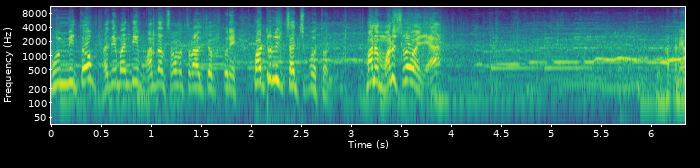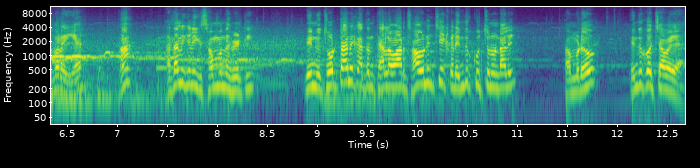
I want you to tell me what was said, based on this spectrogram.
భూమితో పది మంది వంద సంవత్సరాలు చెప్పుకునే పట్టు నుంచి చచ్చిపోతుంది. మన మనుషులమయ్యా అతను ఎవరయ్యా? అతనికి నీకు సంబంధం ఏంటి? నిన్ను చూడటానికి అతను తెల్లవారుజాము నుంచి ఇక్కడ ఎందుకు కూర్చుని ఉండాలి? తమ్ముడు ఎందుకు వచ్చావయ్యా?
